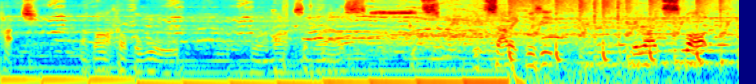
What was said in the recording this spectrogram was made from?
Touch a mark on the wall or a mark somewhere else. Good. Good Salik was in the right spot.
